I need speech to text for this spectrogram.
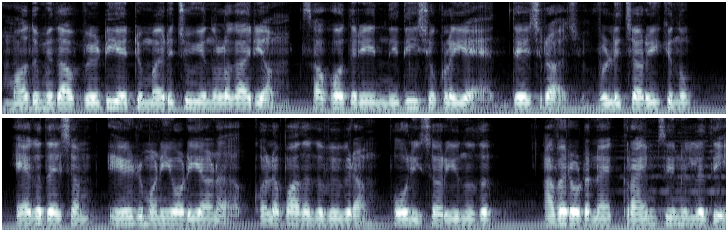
മധുമിത വെടിയേറ്റ് മരിച്ചു എന്നുള്ള കാര്യം സഹോദരി നിധി ശുക്ലയെ ദേശരാജ് വിളിച്ചറിയിക്കുന്നു. ഏകദേശം ഏഴ് മണിയോടെയാണ് കൊലപാതക വിവരം പോലീസ് അറിയുന്നത്. അവരുടനെ ക്രൈം സീനിലെത്തി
